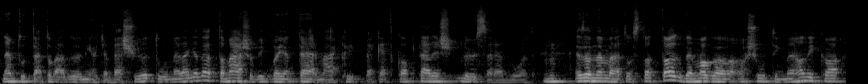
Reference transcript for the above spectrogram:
nem tudtál tovább lőni, hogyha besült, túl melegedett, a másodikban ilyen termálklippeket kaptál, és lőszered volt. Mhm. Ezen nem változtattak, de maga a shooting mechanika,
